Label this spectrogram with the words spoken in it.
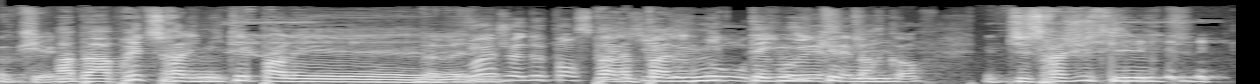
Ok. Ah bah après, tu seras limité par les. Bah. Moi, je ne pense pas Pas- qu'il y ait de limite technique du- marquants. Tu seras juste limité.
